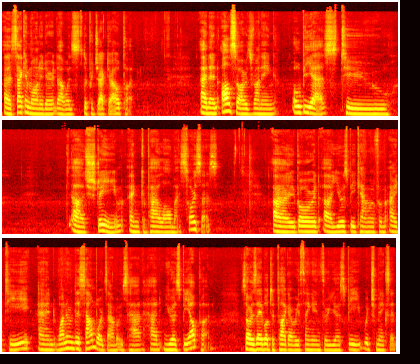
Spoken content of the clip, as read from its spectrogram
a second monitor that was the projector output. And then also I was running OBS to uh, stream and compile all my sources. I borrowed a USB camera from IT, and one of the soundboards I had had USB output. So I was able to plug everything in through USB, which makes it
